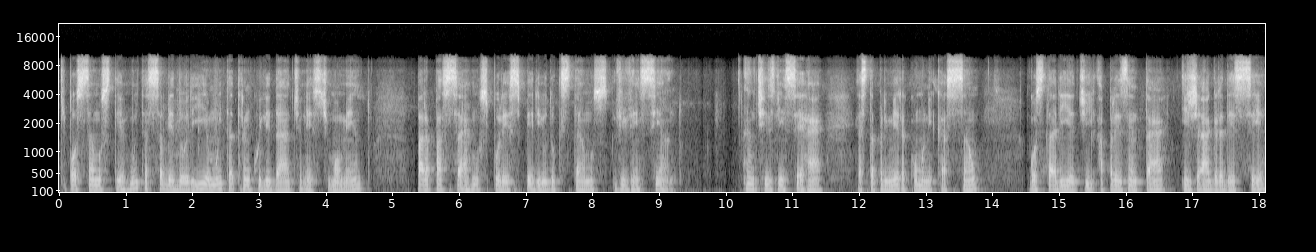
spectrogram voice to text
que possamos ter muita sabedoria, muita tranquilidade neste momento para passarmos por esse período que estamos vivenciando. Antes de encerrar esta primeira comunicação, gostaria de apresentar e já agradecer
